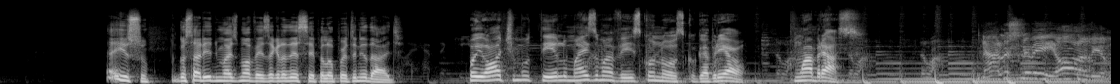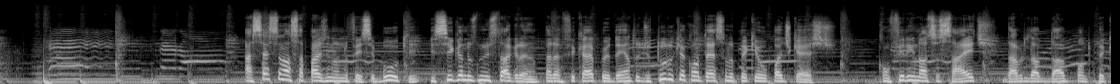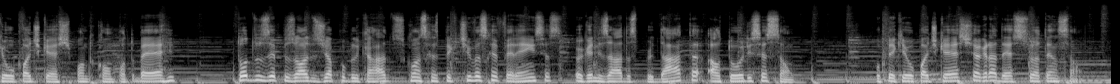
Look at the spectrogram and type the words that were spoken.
É isso. Gostaria de mais uma vez agradecer pela oportunidade. Foi ótimo tê-lo mais uma vez conosco, Gabriel. Um abraço. Acesse nossa página no Facebook e siga-nos no Instagram para ficar por dentro de tudo o que acontece no PQU Podcast. Confira em nosso site www.pqpodcast.com.br todos os episódios já publicados com as respectivas referências, organizadas por data, autor e sessão. O PQ Podcast agradece sua atenção.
